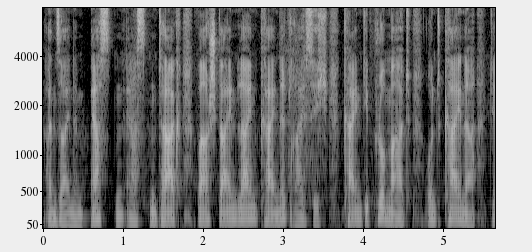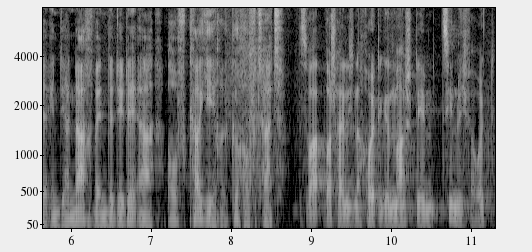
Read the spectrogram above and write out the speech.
An seinem ersten ersten Tag war Steinlein keine 30, kein Diplomat und keiner, der in der Nachwende-DDR auf Karriere gehofft hat. Es war wahrscheinlich nach heutigen Maßstäben ziemlich verrückt,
